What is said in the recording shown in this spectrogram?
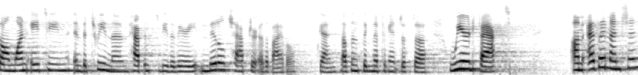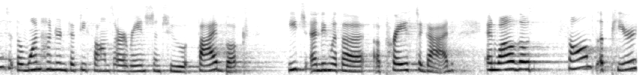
Psalm 118 in between them happens to be the very middle chapter of the Bible. Again, nothing significant, just a weird fact. Um, as I mentioned, the 150 Psalms are arranged into five books, each ending with a, a praise to God. And while those Psalms appear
